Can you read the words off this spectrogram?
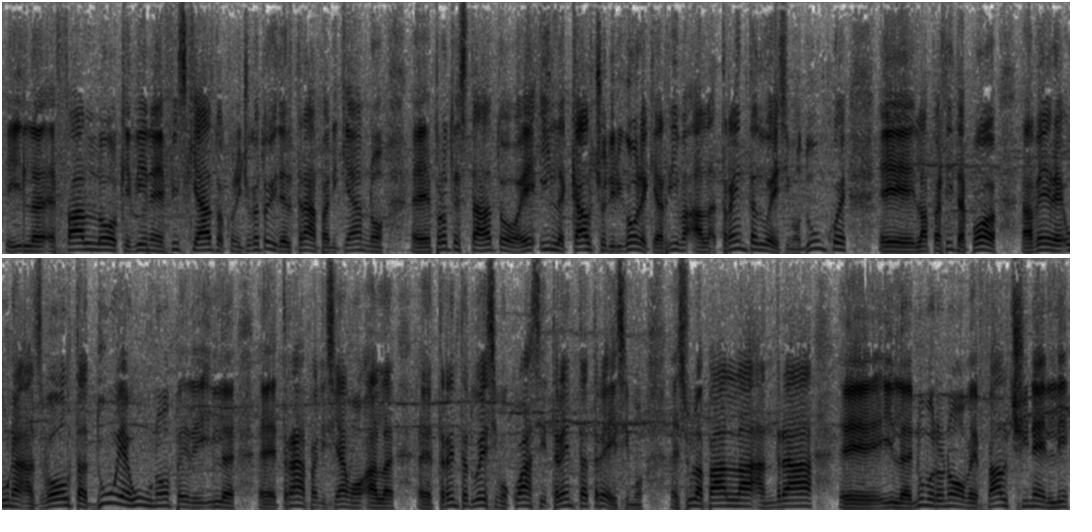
il fallo che viene fischiato con i giocatori del Trapani che hanno eh, protestato e il calcio di rigore che arriva al 32esimo dunque eh, la partita può avere una svolta. 2-1 per il eh, Trapani. Siamo al 32esimo eh, quasi 33esimo eh, sulla palla andrà eh, il numero 9 Falcinelli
